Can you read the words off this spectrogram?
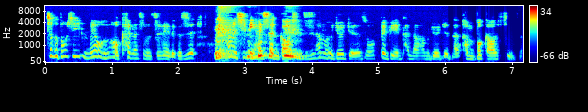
这个东西没有很好看啊什么之类的。可是他们心里还是很高兴，只是他们就会觉得说被别人看到，他们就会觉得很不高兴的。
